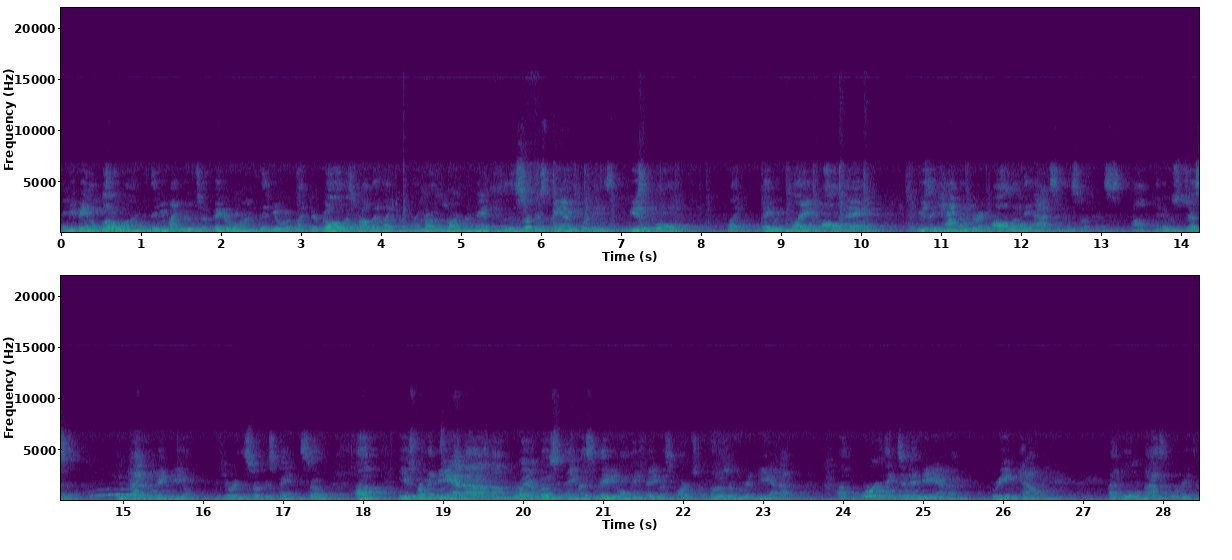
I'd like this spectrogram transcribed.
And you'd be in a little one, and then you might move to a bigger one. And then you were like your goal was probably like Ringling Brothers Barnum and Bailey. So the circus bands were these musical, like they would play all day. Music happened during all of the acts of the circus, um, and it was just it was kind of a big deal if you were in the circus band. So um, he is from Indiana, um, really our most famous and maybe only famous march composer from Indiana. Um, Worthington, Indiana, Greene County, kind of a little past Bloomington,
